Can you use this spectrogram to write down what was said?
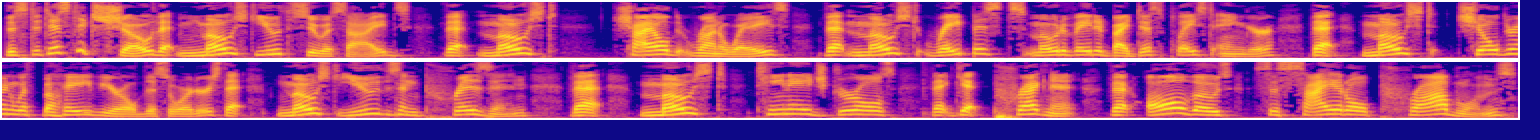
The statistics show that most youth suicides that most child runaways, that most rapists motivated by displaced anger, that most children with behavioral disorders, that most youths in prison, that most teenage girls that get pregnant, that all those societal problems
